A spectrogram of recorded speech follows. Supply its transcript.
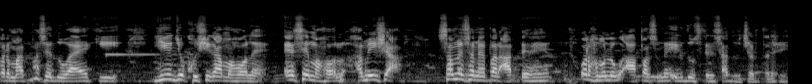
परमात्मा से दुआ है कि ये जो खुशी का माहौल है, ऐसे माहौल हमेशा समय समय पर आते रहें और हम लोग आपस में एक दूसरे के साथ विचरते रहें।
